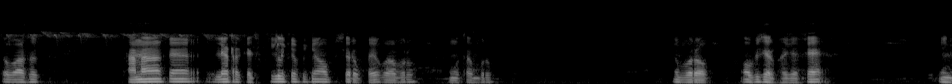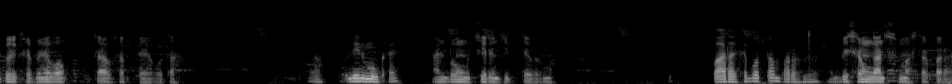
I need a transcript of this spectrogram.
to basu thana ke letter ke kikle ke pike officer of ko abro mutam bro boro officer phage ke inquiry khabine ko ta sak phe ko ta নীল মুখায় an bung chiranjit de burma পারা কে মতাম পারা না বিশ্রামগঞ্জ মাস্টার পাড়া।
